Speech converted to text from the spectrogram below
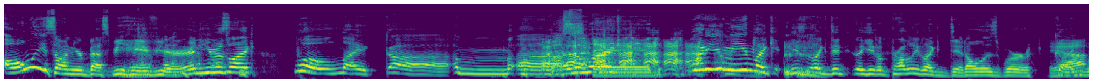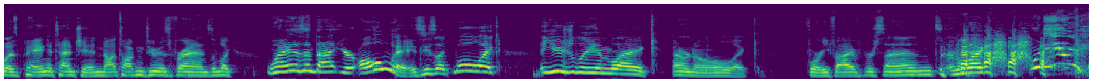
always on your best behavior? And he was like, well, like, uh, um, uh, and I'm like, what do you mean? Like, he's like, did like, he probably like did all his work, Yeah. like, was paying attention, not talking to his friends. I'm like, why isn't that your always? He's like, well, like, I usually am like, I don't know, like. 45% and I'm like what do you mean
